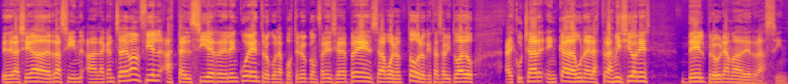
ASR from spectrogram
desde la llegada de Racing a la cancha de Banfield hasta el cierre del encuentro, con la posterior conferencia de prensa, bueno, todo lo que estás habituado a escuchar en cada una de las transmisiones del programa de Racing.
